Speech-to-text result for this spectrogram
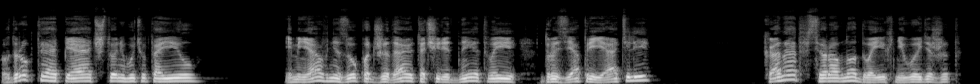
«Вдруг ты опять что-нибудь утаил, и меня внизу поджидают очередные твои друзья-приятели?» Канат все равно двоих не выдержит,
